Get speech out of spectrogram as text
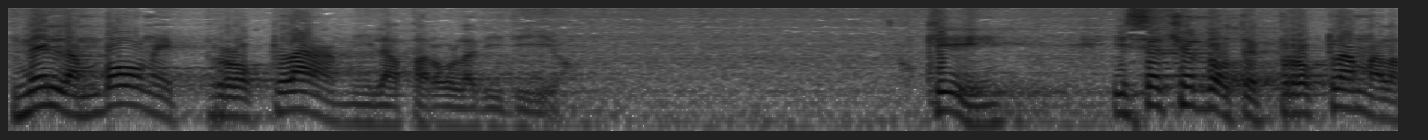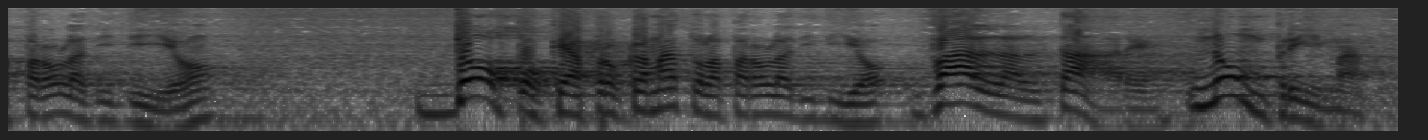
nell'ambone proclami la parola di Dio. Ok? Il sacerdote proclama la parola di Dio, dopo che ha proclamato la parola di Dio va all'altare, non prima.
